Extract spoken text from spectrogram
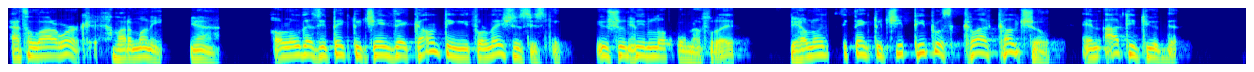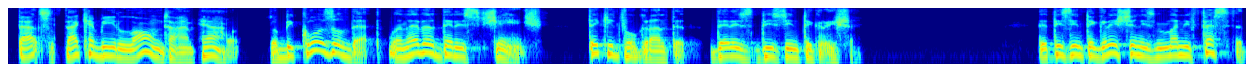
That's a lot of work, a lot of money. Yeah. How long does it take to change the accounting information system? You should Yeah. be long enough, right? How long does it take to change people's culture and attitude? That's that can be a long time. Yeah. So because of that, whenever there is change, take it for granted, there is disintegration. The disintegration is manifested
